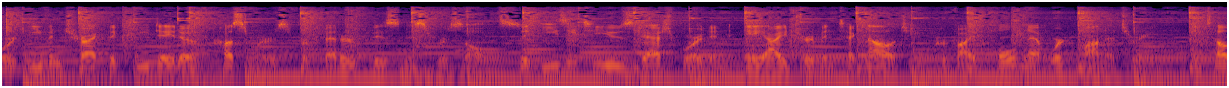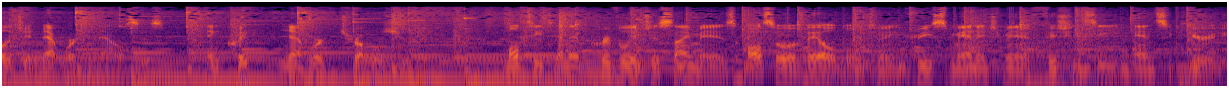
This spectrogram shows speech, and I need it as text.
or even track the key data of customers for better business results. The easy to use dashboard and AI driven technology provide whole network monitoring, intelligent network analysis, and quick network troubleshooting. Multi tenant privilege assignment is also available to increase management efficiency and security.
